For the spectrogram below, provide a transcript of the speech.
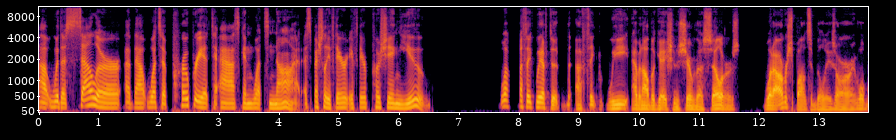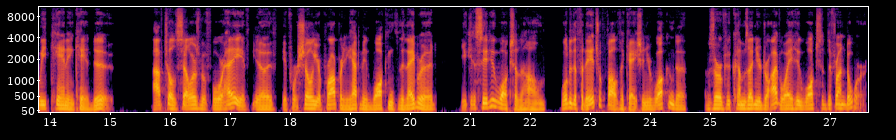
uh, with a seller about what's appropriate to ask and what's not, especially if they're if they're pushing you? Well, I think we have to. I think we have an obligation to share with our sellers what our responsibilities are and what we can and can't do. I've told sellers before, hey, if you know if, if we're showing your property, you happen to be walking through the neighborhood, you can see who walks in the home. We'll do the financial qualification. You're welcome to observe who comes on your driveway, who walks to the front door.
